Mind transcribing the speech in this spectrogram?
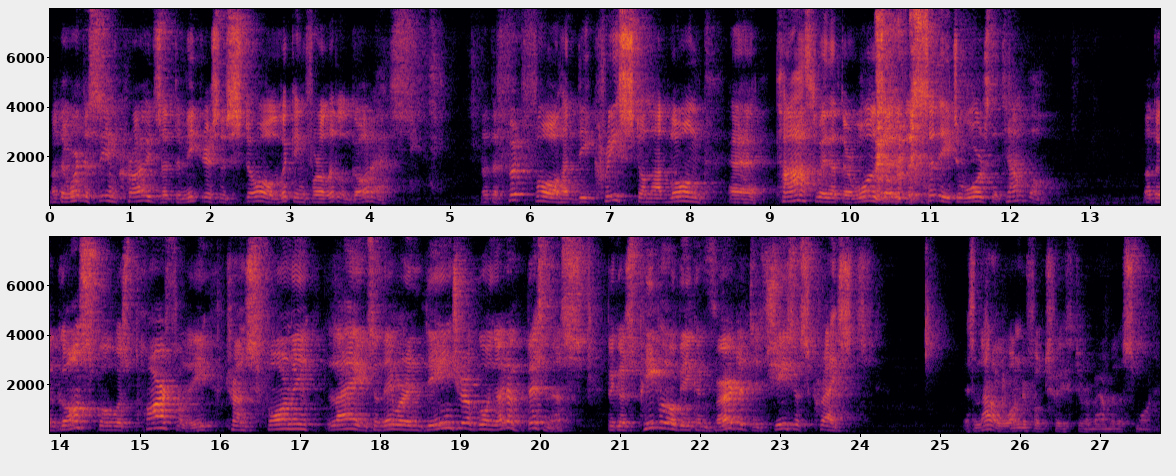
that there weren't the same crowds at Demetrius' stall looking for a little goddess. That the footfall had decreased on that long uh, pathway that there was out of the city towards the temple that the gospel was powerfully transforming lives, and they were in danger of going out of business because people were being converted to Jesus Christ. Isn't that a wonderful truth to remember this morning?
